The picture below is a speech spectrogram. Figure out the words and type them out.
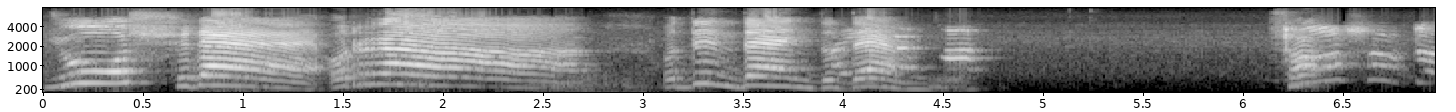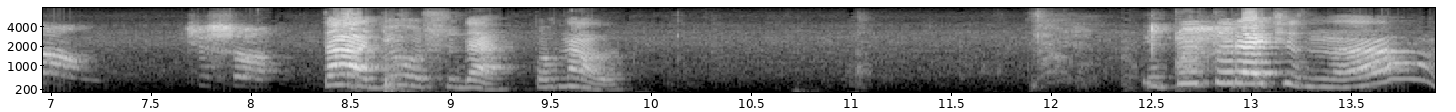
Дюш де! Ура! Один день до демні. Що? Чи що? Та, дюш де. Погнали. І ти, до речі, знав.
